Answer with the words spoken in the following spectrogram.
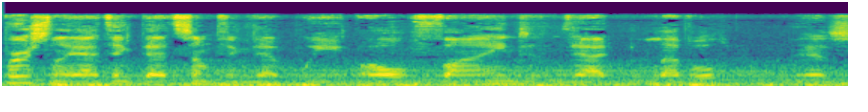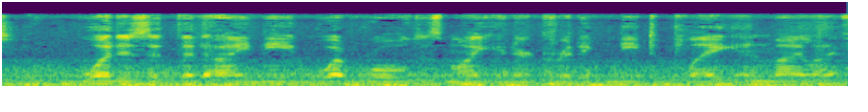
personally, I think that's something that we all find that level as what is it that I need? What role does my inner critic need to play in my life?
